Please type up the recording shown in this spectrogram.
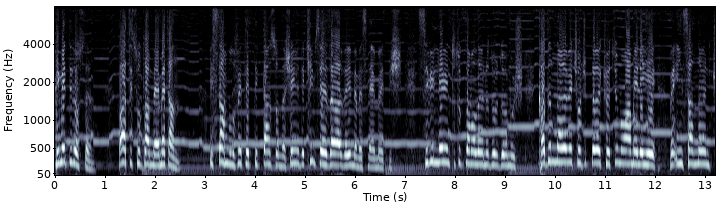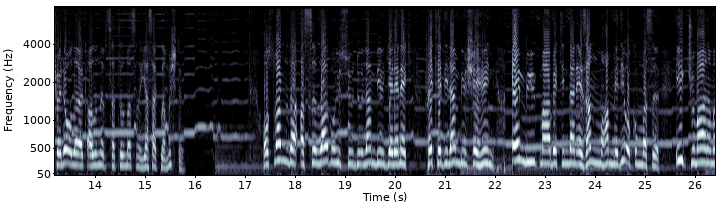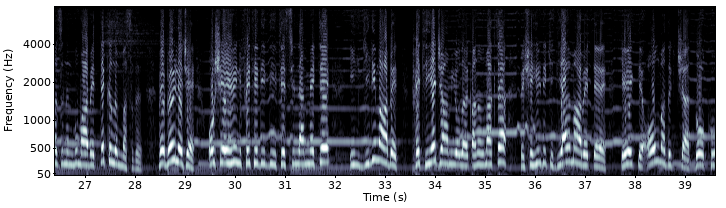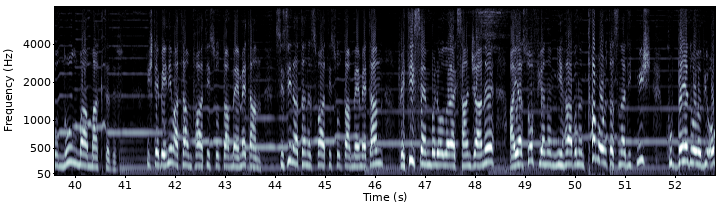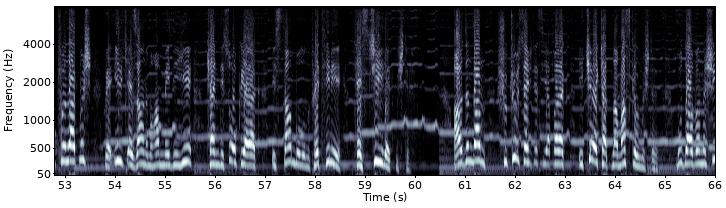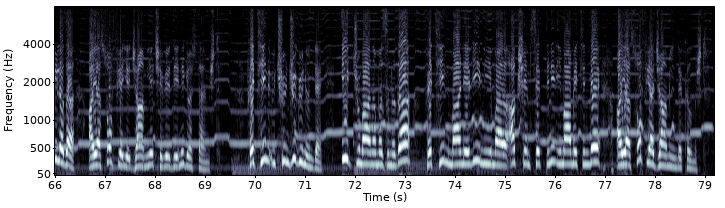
Kıymetli dostlarım, Fatih Sultan Mehmet Han İstanbul'u fethettikten sonra şehirde kimseye zarar verilmemesini emretmiş. Sivillerin tutuklamalarını durdurmuş, kadınlara ve çocuklara kötü muameleyi ve insanların köle olarak alınıp satılmasını yasaklamıştı. Osmanlı'da asırlar boyu sürdürülen bir gelenek, fethedilen bir şehrin en büyük mabetinden ezan Muhammedi okunması, ilk cuma namazının bu mabette kılınmasıdır. Ve böylece o şehrin fethedildiği tescillenmekte, ilgili mabet Fethiye Camii olarak anılmakta ve şehirdeki diğer mabetlere gerekli olmadıkça dokunulmamaktadır. İşte benim atam Fatih Sultan Mehmet Han, sizin atanız Fatih Sultan Mehmet Han, fetih sembolü olarak sancağını Ayasofya'nın mihrabının tam ortasına dikmiş, kubbeye doğru bir ok fırlatmış ve ilk ezanı Muhammedi'yi kendisi okuyarak İstanbul'un fethini tescil etmiştir. Ardından şükür secdesi yaparak iki rekat namaz kılmıştı. Bu davranışıyla da Ayasofya'yı camiye çevirdiğini göstermişti. Fethin üçüncü gününde ilk cuma namazını da Fethin manevi mimarı Akşemseddin'in imametinde Ayasofya Camii'nde kılmıştır.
